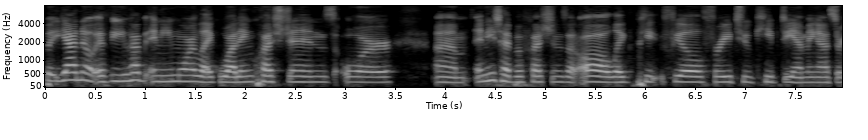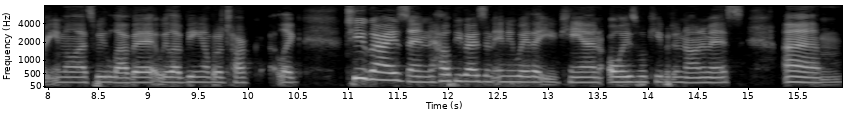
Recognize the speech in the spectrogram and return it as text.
but yeah no if you have any more like wedding questions or um, any type of questions at all like p- feel free to keep dming us or email us. We love it. We love being able to talk like to you guys and help you guys in any way that you can. Always we'll keep it anonymous. Um,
